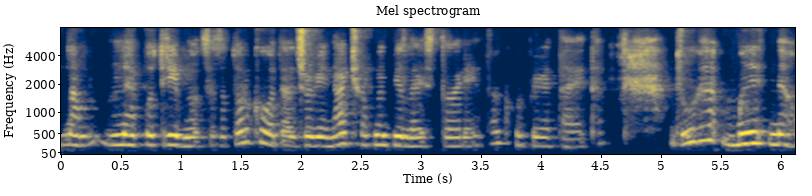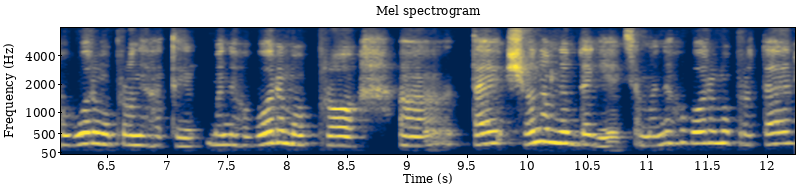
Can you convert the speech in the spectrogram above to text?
нам не потрібно це заторкувати, адже війна чорно-біла історія, так ви пам'ятаєте. Друге, ми не говоримо про негатив, ми не говоримо про те, що нам не вдається. Ми не говоримо про те,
